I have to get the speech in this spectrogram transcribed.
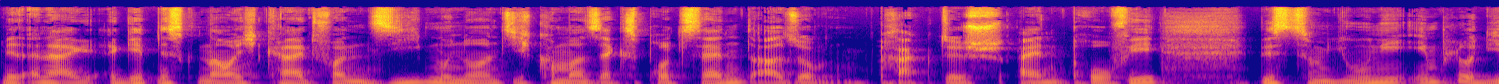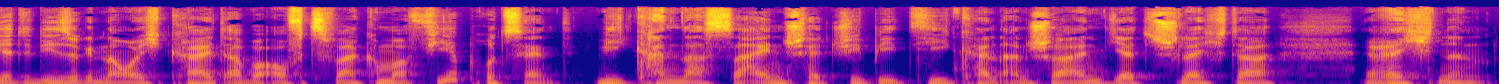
mit einer Ergebnisgenauigkeit von 97,6 Prozent, also praktisch ein Profi. Bis zum Juni implodierte diese Genauigkeit aber auf 2,4 Prozent. Wie kann das sein? ChatGPT kann anscheinend jetzt schlechter rechnen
